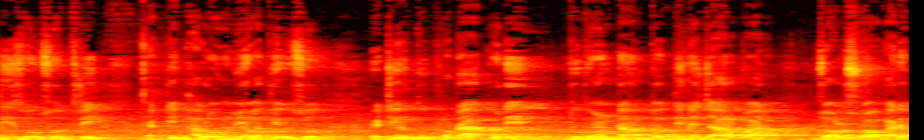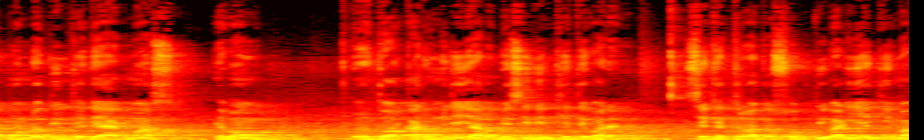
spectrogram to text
রিস ঔষধটি একটি ভালো হোমিওপ্যাথি ওষুধ এটিও দু ফোঁটা করে দু ঘণ্টা অন্তর দিনে চারবার জল সহকারে পনেরো দিন থেকে এক মাস এবং দরকার অনুযায়ী আরও বেশি দিন খেতে পারেন। সেক্ষেত্রে হয়তো শক্তি বাড়িয়ে কিংবা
